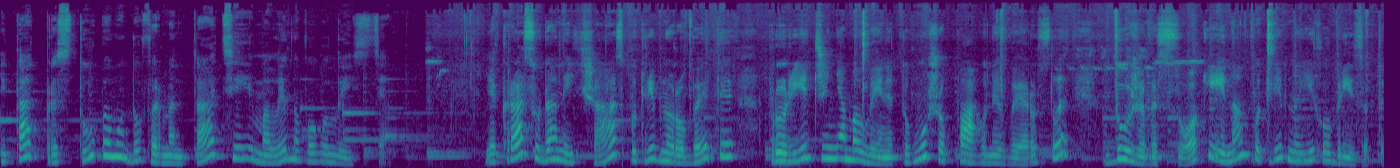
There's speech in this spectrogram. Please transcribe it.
І так приступимо до ферментації малинового листя. Якраз у даний час потрібно робити прорідження малини, тому що пагони виросли дуже високі і нам потрібно їх обрізати.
